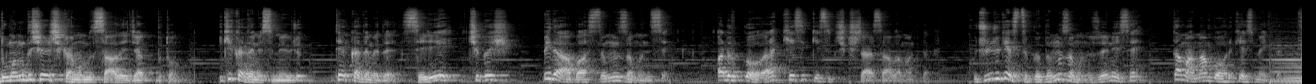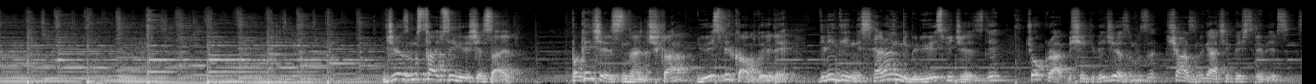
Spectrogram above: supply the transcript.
dumanı dışarı çıkarmamızı sağlayacak buton. İki kademesi mevcut. Tek kademede seri çıkış, bir daha bastığımız zaman ise aralıklı olarak kesik kesik çıkışlar sağlamakta. Üçüncü kez tıkladığımız zaman üzerine ise tamamen buharı kesmekte. Cihazımız Type-C girişe sahip. Paket içerisinden çıkan USB kablo ile dilediğiniz herhangi bir USB cihaz çok rahat bir şekilde cihazımızı şarjını gerçekleştirebilirsiniz.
